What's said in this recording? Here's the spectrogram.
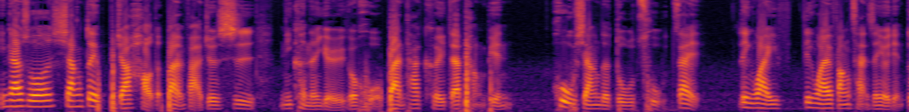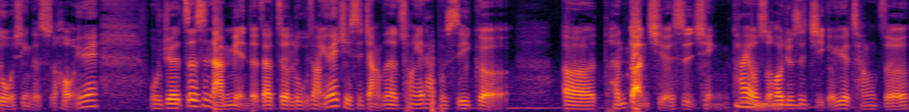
应该说，相对比较好的办法就是，你可能有一个伙伴，他可以在旁边互相的督促，在另外一另外一方产生有点惰性的时候，因为我觉得这是难免的，在这路上，因为其实讲真的，创业它不是一个呃很短期的事情，它有时候就是几个月，长则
